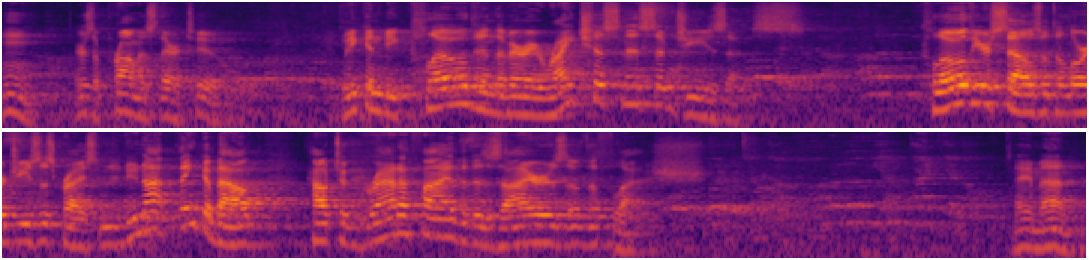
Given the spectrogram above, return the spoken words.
Mm, there's a promise there, too. We can be clothed in the very righteousness of Jesus. Clothe yourselves with the Lord Jesus Christ, and do not think about how to gratify the desires of the flesh. Amen.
